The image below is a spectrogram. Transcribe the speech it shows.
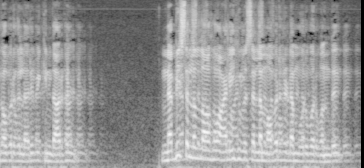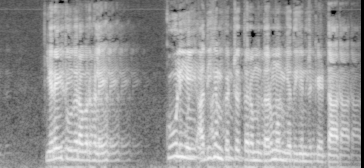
அவர்கள் அறிவிக்கின்றார்கள் நபி ஸல்லல்லாஹு அலிஹி வசல்லம் அவர்களிடம் ஒருவர் வந்து இறை தூதர் அவர்களே கூலியை அதிகம் பெற்றுத் தரும் தர்மம் எது? என்று கேட்டார்.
